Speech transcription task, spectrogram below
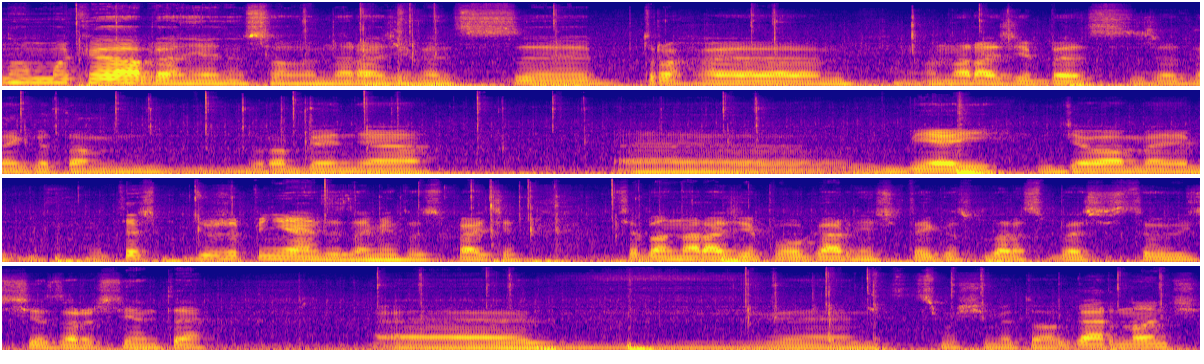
No makabra, nie jednym słowem na razie, więc y, trochę na razie bez żadnego tam robienia jej działamy. Też dużo pieniędzy zajmie to, słuchajcie. Trzeba na razie poogarniać tutaj gospodarstwo, bo tyłu widzicie zarośnięte. E, więc musimy to ogarnąć.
